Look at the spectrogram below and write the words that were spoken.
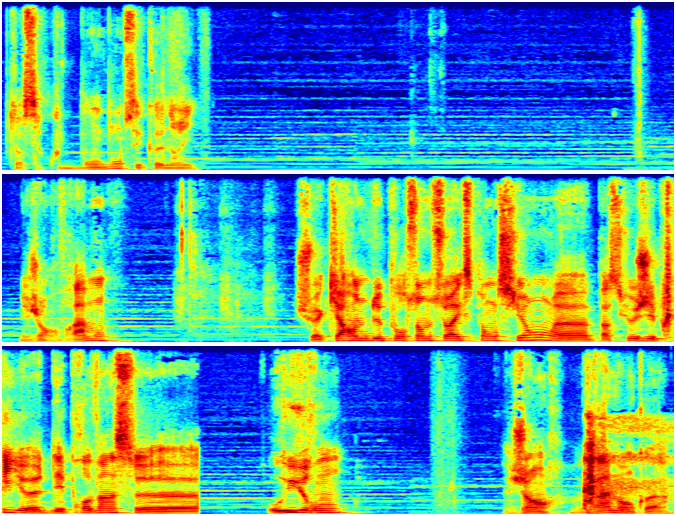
Putain, ça coûte bonbon ces conneries. Mais genre vraiment. Je suis à 42% de surexpansion euh, parce que j'ai pris euh, des provinces euh, au Huron. Genre, vraiment quoi.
